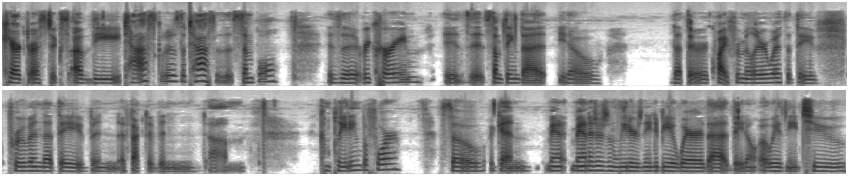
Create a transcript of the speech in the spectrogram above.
characteristics of the task. What is the task? Is it simple? Is it recurring? Is it something that, you know, that they're quite familiar with, that they've proven that they've been effective in um, completing before. So again, man managers and leaders need to be aware that they don't always need to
